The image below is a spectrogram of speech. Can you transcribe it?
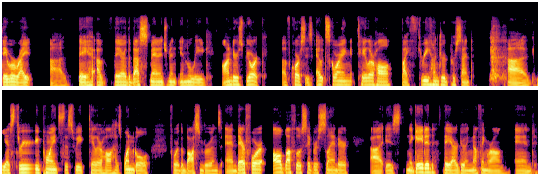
They were right. Uh, they have they are the best management in the league. Anders Bjork, of course, is outscoring Taylor Hall by 300%. Uh, he has three points this week. Taylor Hall has one goal for the Boston Bruins, and therefore all Buffalo Sabres slander uh, is negated. They are doing nothing wrong, and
